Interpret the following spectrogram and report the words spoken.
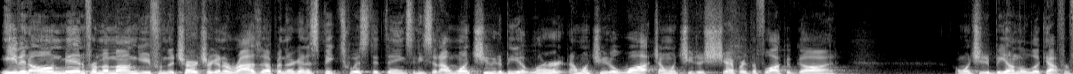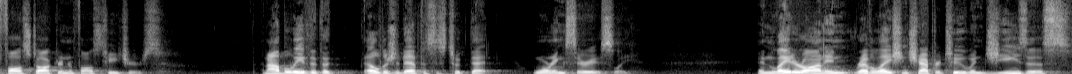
Even own men from among you, from the church, are going to rise up and they're going to speak twisted things. And he said, I want you to be alert. I want you to watch. I want you to shepherd the flock of God. I want you to be on the lookout for false doctrine and false teachers. And I believe that the elders at Ephesus took that warning seriously. And later on in Revelation chapter 2, when Jesus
